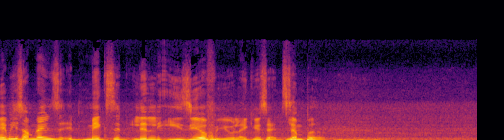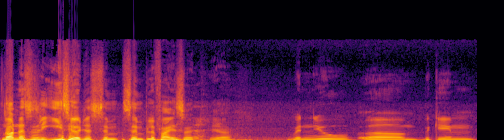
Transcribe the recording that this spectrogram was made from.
Maybe sometimes it makes it a little easier for you, like you said, simple. Not necessarily easier, just sim- simplifies it. Yeah. when you um, became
